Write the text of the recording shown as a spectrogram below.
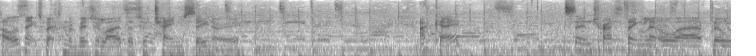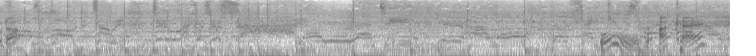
I wasn't expecting the visualizer to change scenery. Okay. It's an interesting little uh, build-up. Oh, okay.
